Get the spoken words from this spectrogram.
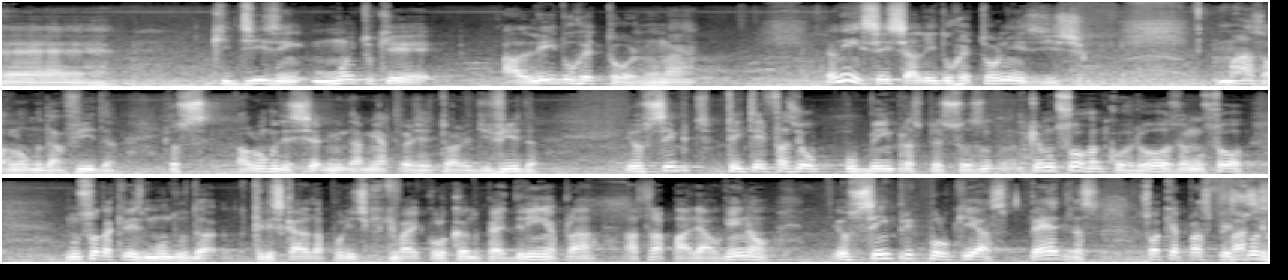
É, que dizem muito que a lei do retorno, né? Eu nem sei se a lei do retorno existe, mas ao longo da vida, eu ao longo desse, da minha trajetória de vida, eu sempre tentei fazer o, o bem para as pessoas, porque eu não sou rancoroso, eu não sou não sou daqueles mundo da, aqueles caras da política que vai colocando pedrinha para atrapalhar alguém, não. Eu sempre coloquei as pedras, só que é para as pessoas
